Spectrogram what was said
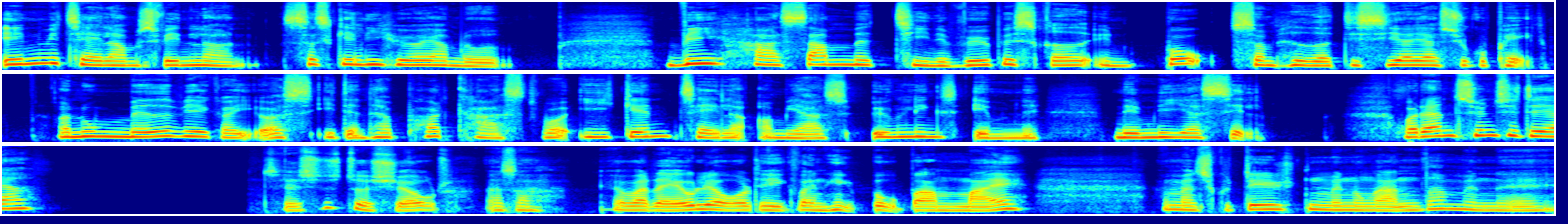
Inden vi taler om svindleren, så skal jeg lige høre jer om noget. Vi har sammen med Tine Vøbe skrevet en bog, som hedder De siger, jeg er psykopat. Og nu medvirker I også i den her podcast, hvor I igen taler om jeres yndlingsemne, nemlig jer selv. Hvordan synes I, det er? Så jeg synes, det var sjovt. Altså, jeg var da ærgerlig over, at det ikke var en helt bog bare om mig, at man skulle dele den med nogle andre, men øh,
